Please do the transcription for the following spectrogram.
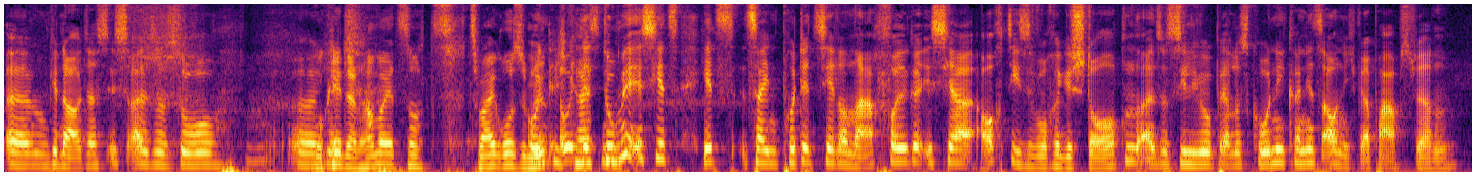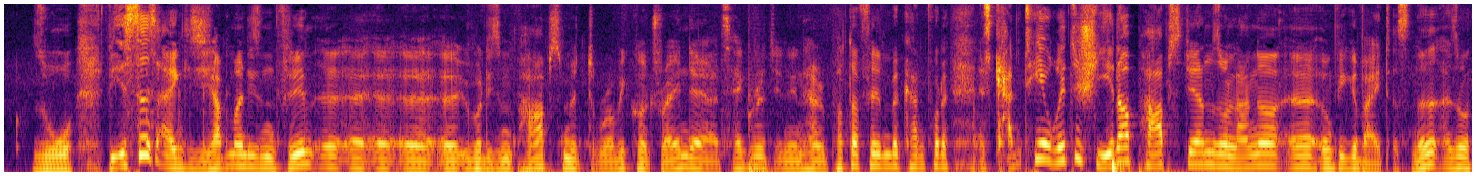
ähm, genau, das ist also so. Äh, Okay, dann haben wir jetzt noch zwei große und, Möglichkeiten. und das Dumme ist jetzt, jetzt, sein potenzieller Nachfolger ist ja auch diese Woche gestorben. Also Silvio Berlusconi kann jetzt auch nicht mehr Papst werden. So, wie ist das eigentlich? Ich habe mal diesen Film äh, äh, äh, über diesen Papst mit Robbie Coltrane, der als Hagrid in den Harry Potter Filmen bekannt wurde. Es kann theoretisch jeder Papst werden, solange äh, irgendwie geweiht ist. Ne? Also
